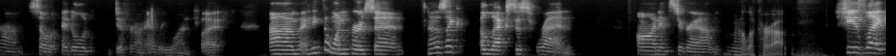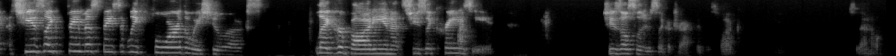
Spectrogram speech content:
um so it'll look different on everyone but um i think the one person that was like alexis ren on instagram I'm gonna look her up. She's like she's like famous basically for the way she looks. Like her body and it's she's like crazy. She's also just like attractive as fuck. So that helps.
